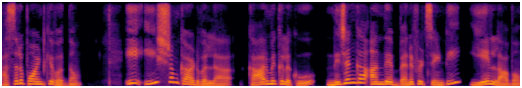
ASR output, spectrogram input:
అసలు పాయింట్కి వద్దాం. ఈ ఈశ్రమ్ కార్డు వల్ల కార్మికులకు నిజంగా అందే బెనిఫిట్స్ ఏంటి? ఏం లాభం?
